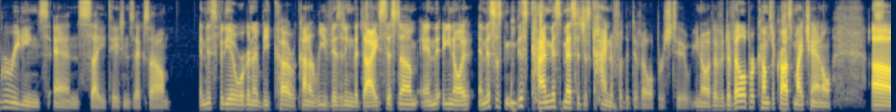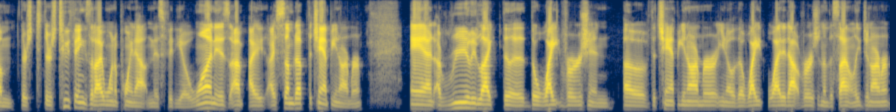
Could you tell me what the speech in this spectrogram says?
Greetings and salutations, Exile. In this video, we're going to be kind of revisiting the dye system, and you know, and this is this kind this message is kind of for the developers too. You know, if, if a developer comes across my channel, um, there's there's two things that I want to point out in this video. One is I, I, I summed up the champion armor, and I really like the the white version of the champion armor. You know, the white whited out version of the Silent Legion armor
